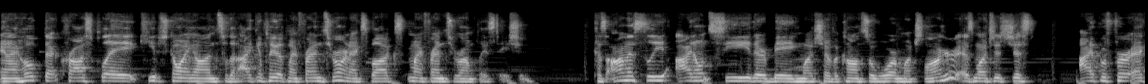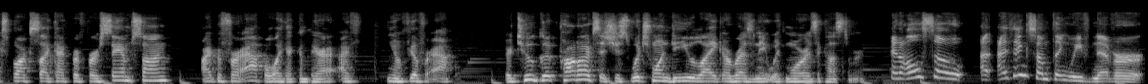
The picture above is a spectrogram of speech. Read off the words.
And I hope that crossplay keeps going on so that I can play with my friends who are on Xbox my friends who are on PlayStation. Because honestly, I don't see there being much of a console war much longer, as much as just I prefer Xbox like I prefer Samsung. I prefer Apple like I compare. I you know feel for Apple. They're two good products. It's just which one do you like or resonate with more as a customer? And also, I think something we've never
